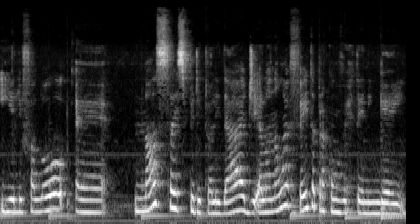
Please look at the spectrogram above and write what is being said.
e ele falou é nossa espiritualidade ela não é feita para converter ninguém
